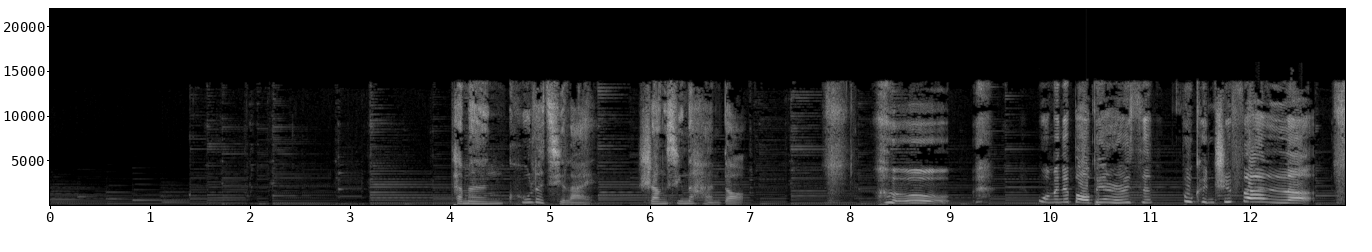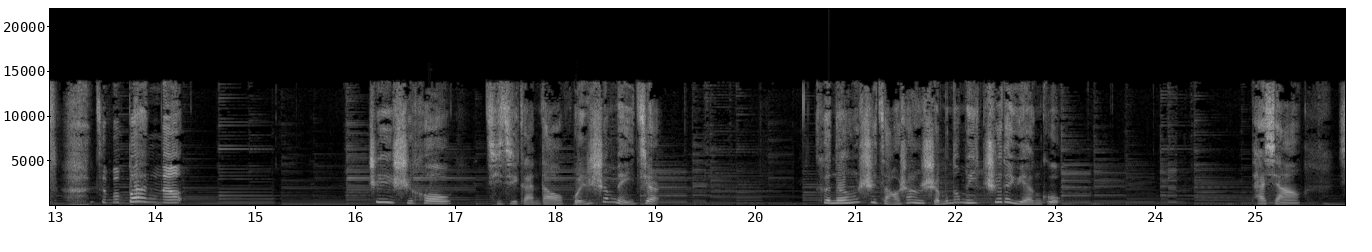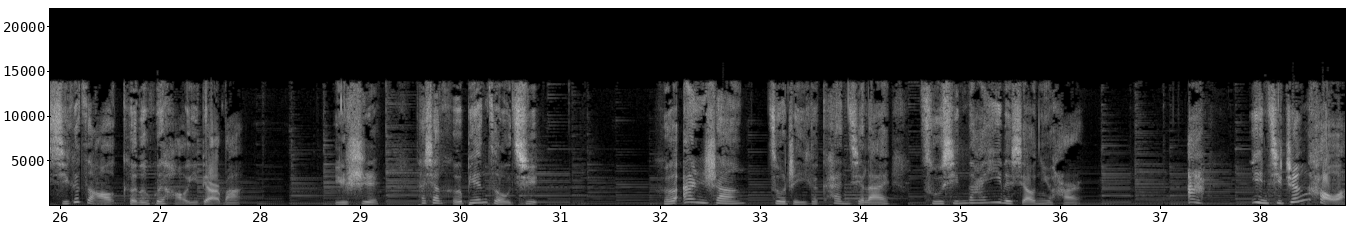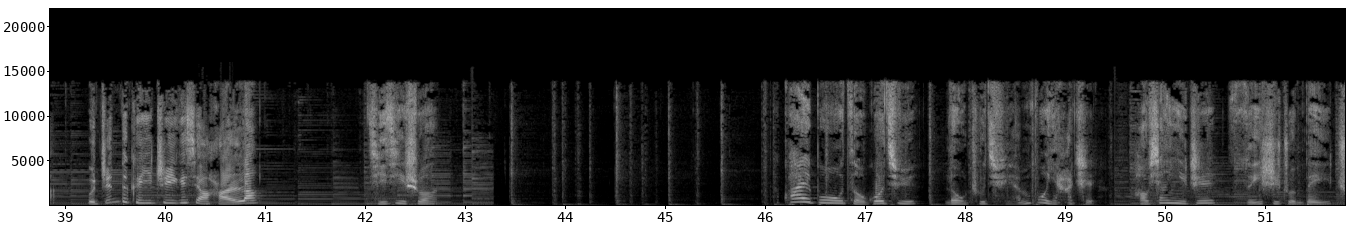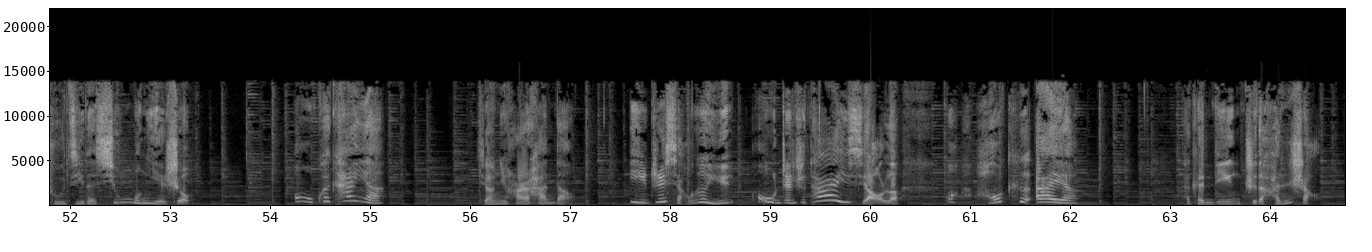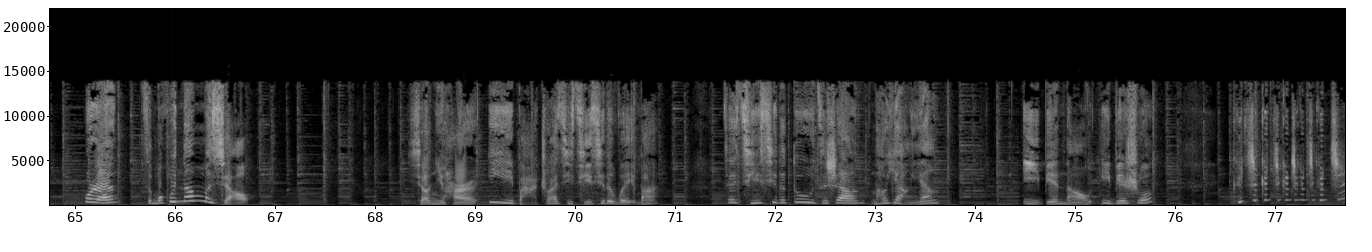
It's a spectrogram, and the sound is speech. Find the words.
他们哭了起来，伤心的喊道：“哦，我们的宝贝儿子不肯吃饭了，怎么办呢？”这时候，琪琪感到浑身没劲儿，可能是早上什么都没吃的缘故。他想。洗个澡可能会好一点吧。于是，他向河边走去。河岸上坐着一个看起来粗心大意的小女孩。啊，运气真好啊！我真的可以吃一个小孩了。琪琪说。他快步走过去，露出全部牙齿，好像一只随时准备出击的凶猛野兽。哦，快看呀！小女孩喊道：“一只小鳄鱼哦，真是太小了哦，好可爱呀！它肯定吃的很少，不然怎么会那么小？”小女孩一把抓起琪琪的尾巴，在琪琪的肚子上挠痒痒，一边挠一边说：“咯吱咯吱咯吱咯吱咯吱。”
